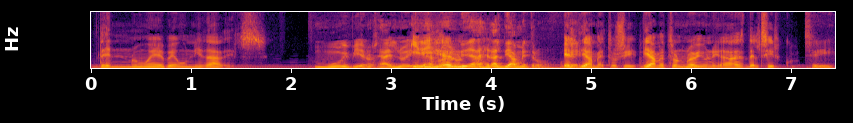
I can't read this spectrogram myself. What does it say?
de 9 unidades. Muy bien. O sea, el, Y ya no era el diámetro. El diámetro, sí. Diámetro 9 unidades del círculo. Sí.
